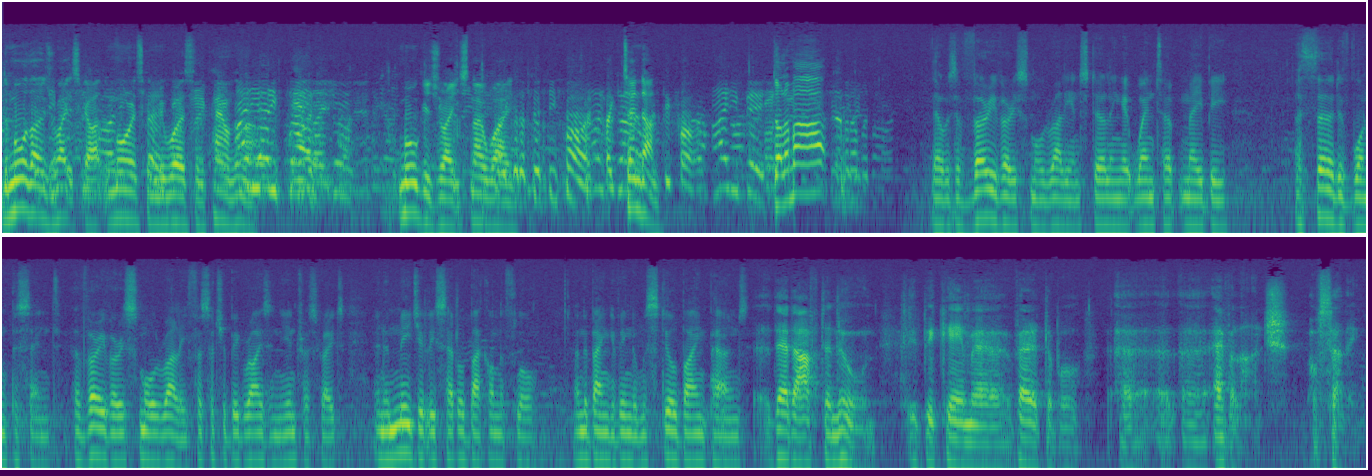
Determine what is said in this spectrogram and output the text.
The more those rates go up, the more it's going to be worse for the pound, isn't it? Mortgage rates, no way. Ten done. Dollar mark. There was a very, very small rally in sterling. It went up maybe a third of 1%, a very, very small rally for such a big rise in the interest rates, and immediately settled back on the floor. And the Bank of England was still buying pounds. Uh, that afternoon, it became a veritable uh, uh, avalanche of selling.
